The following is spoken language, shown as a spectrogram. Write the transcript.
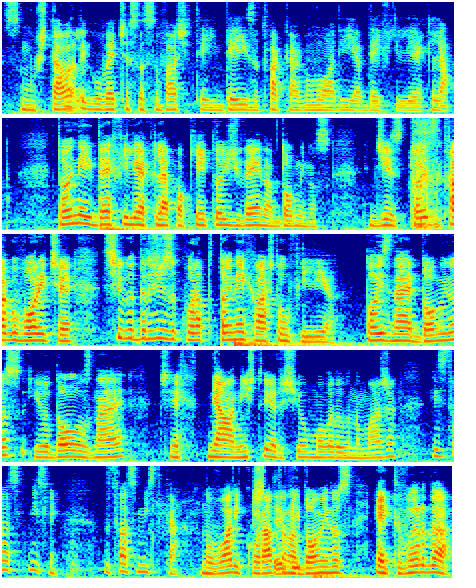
Смущавате Нали? го вече с вашите идеи за това как Влади яде филия хляб. Той не яде филия хляб, окей, той живее на Доминус. Джиз, той за това говори, че ще го държи за кората. Той не е хващал филия. Той знае Доминус и отдолу знае, че няма нищо и е решил мога да го намажа. И затова си мисли. Затова си мисли така. Но Влади, кората Ще на ви- Доминус е твърда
